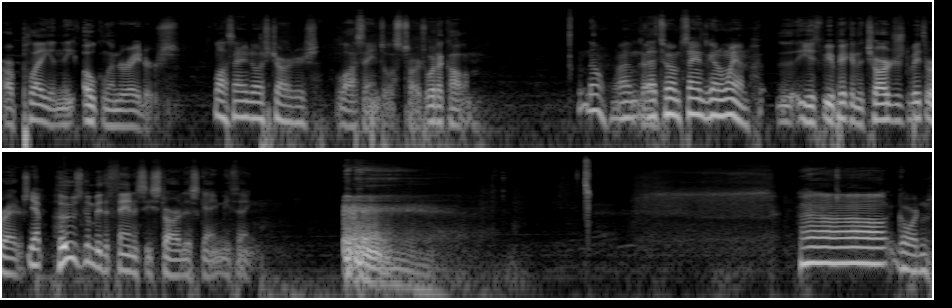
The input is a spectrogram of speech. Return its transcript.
are playing the Oakland Raiders. Los Angeles Chargers. Los Angeles Chargers. What do I call them? No, um, Okay. that's who I'm saying is going to win. You're picking the Chargers to beat the Raiders. Yep. Who's going to be the fantasy star of this game? You think? Uh, Gordon.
